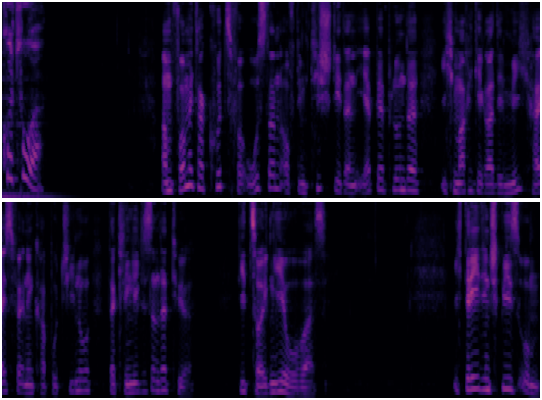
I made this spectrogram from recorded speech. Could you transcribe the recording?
Kultur. Am Vormittag kurz vor Ostern auf dem Tisch steht ein Erdbeerplunder. Ich mache gerade Milch heiß für einen Cappuccino. Da klingelt es an der Tür. Die Zeugen Jehovas. Ich drehe den Spieß um.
